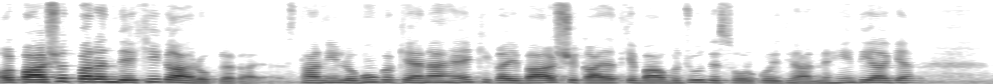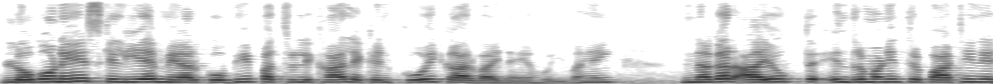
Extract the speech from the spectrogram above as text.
और पार्षद पर अनदेखी का आरोप लगाया। स्थानीय लोगों का कहना है कि कई बार शिकायत के बावजूद इस ओर कोई ध्यान नहीं दिया गया। लोगों ने इसके लिए मेयर को भी पत्र लिखा, लेकिन कोई कार्रवाई नहीं हुई। वहीं नगर आयुक्त इंद्रमणि त्रिपाठी ने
